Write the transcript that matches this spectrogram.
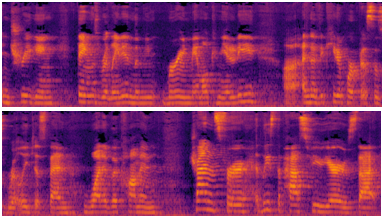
intriguing things related in the marine mammal community. Uh, and the vaquita porpoise has really just been one of the common trends for at least the past few years that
